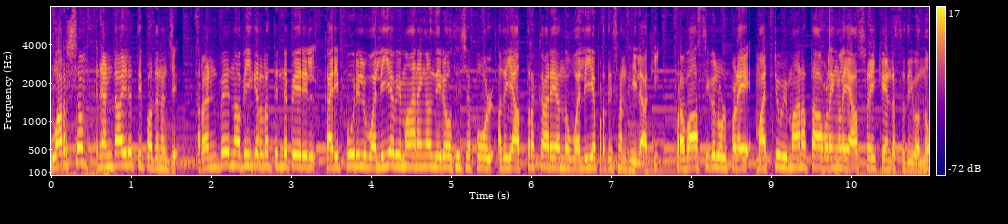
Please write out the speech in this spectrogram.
വർഷം രണ്ടായിരത്തി പതിനഞ്ച് റൺവേ നവീകരണത്തിന്റെ പേരിൽ കരിപ്പൂരിൽ വലിയ വിമാനങ്ങൾ നിരോധിച്ചപ്പോൾ അത് യാത്രക്കാരെ അന്ന് വലിയ പ്രതിസന്ധിയിലാക്കി. പ്രവാസികൾ ഉൾപ്പെടെ മറ്റു വിമാനത്താവളങ്ങളെ ആശ്രയിക്കേണ്ട സ്ഥിതി വന്നു.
